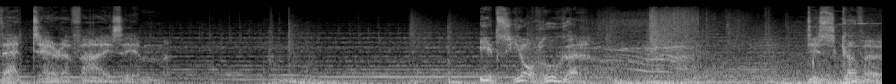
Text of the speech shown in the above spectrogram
that terrifies him. It's Jorhugr. Discover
